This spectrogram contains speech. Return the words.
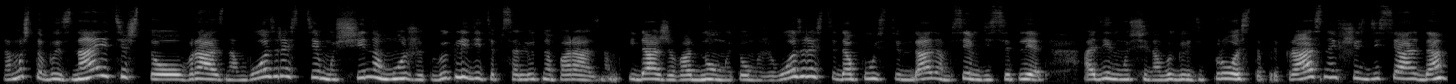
потому что вы знаете, что в разном возрасте мужчина может выглядеть абсолютно по-разному. И даже в одном и том же возрасте, допустим, да, там 70 лет, один мужчина выглядит просто прекрасный в 60, да,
